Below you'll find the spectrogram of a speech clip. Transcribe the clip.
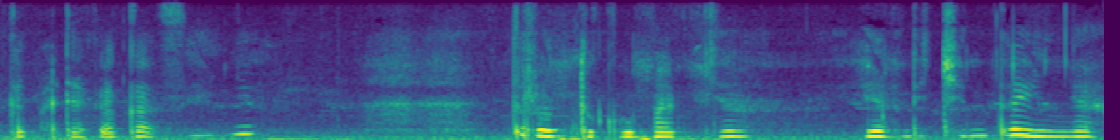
kepada kekasihnya teruntuk umatnya yang dicintainya?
